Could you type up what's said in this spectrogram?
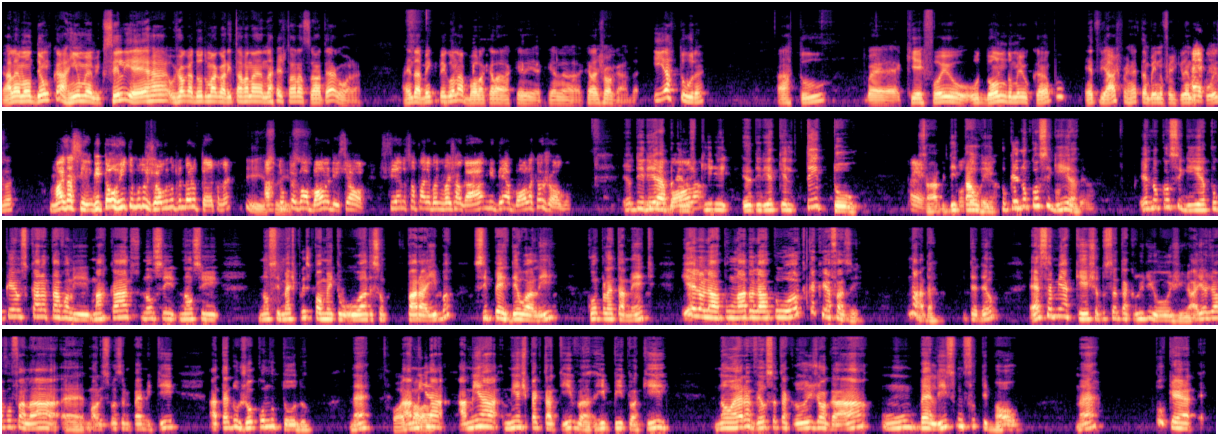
Alemão deu um carrinho, meu amigo. Se ele erra, o jogador do Maguari estava na, na, restauração até agora. Ainda bem que pegou na bola aquela, aquele, aquela, aquela jogada. E Arthur, né? Arthur, é, que foi o, o, dono do meio-campo, entre aspas, né? Também não fez grande é, coisa. Mas assim, ditou o ritmo do jogo no primeiro tempo, né? Isso, Arthur isso. pegou a bola e disse: Ó, se Anderson Paraibano vai jogar, me dê a bola que eu jogo. Eu diria, bola... que eu diria que ele tentou, é, sabe, de tal ritmo, porque não conseguia. Ele não conseguia, porque os caras estavam ali marcados, não se, não se, não se mexe, principalmente o Anderson Paraíba, se perdeu ali completamente, e ele olhava para um lado, olhava para o outro, o que, é que ia fazer? Nada, entendeu? Essa é a minha queixa do Santa Cruz de hoje. Aí eu já vou falar, é, Maurício, se você me permitir, até do jogo como um todo, né? Pode a minha, a minha, minha expectativa, repito aqui, não era ver o Santa Cruz jogar um belíssimo futebol, né? Porque,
